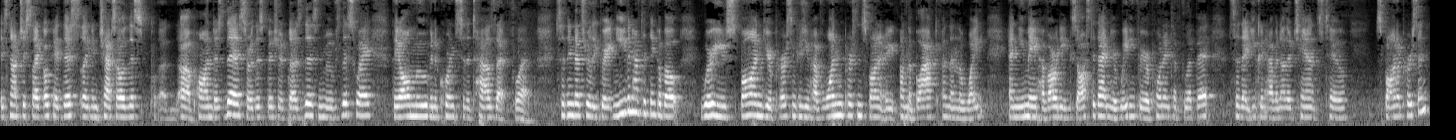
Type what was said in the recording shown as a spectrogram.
it's not just like, okay, this, like in chess, oh, this uh, pawn does this or this bishop does this and moves this way. They all move in accordance to the tiles that flip. So I think that's really great. And you even have to think about where you spawned your person because you have one person spawn on the black and then the white and you may have already exhausted that and you're waiting for your opponent to flip it so that you can have another chance to spawn a person.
